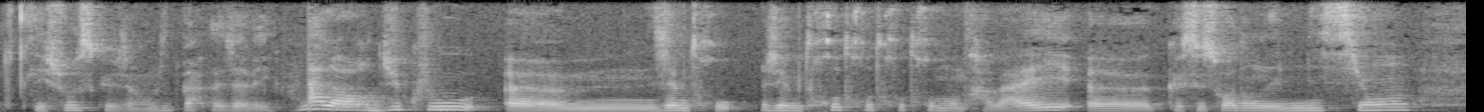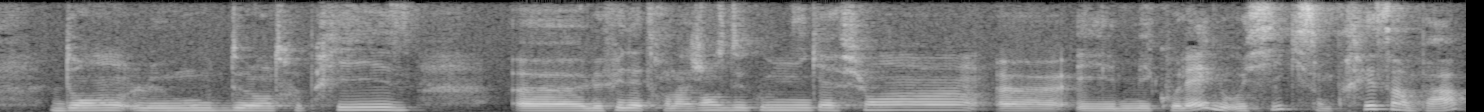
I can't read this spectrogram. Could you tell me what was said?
toutes les choses que j'ai envie de partager avec vous. Alors du coup, j'aime trop, j'aime trop trop trop trop mon travail, que ce soit dans les missions, dans le mood de l'entreprise, le fait d'être en agence de communication et mes collègues aussi qui sont très sympas.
